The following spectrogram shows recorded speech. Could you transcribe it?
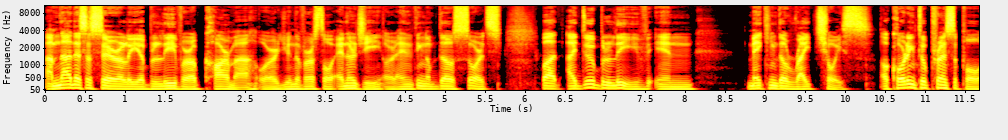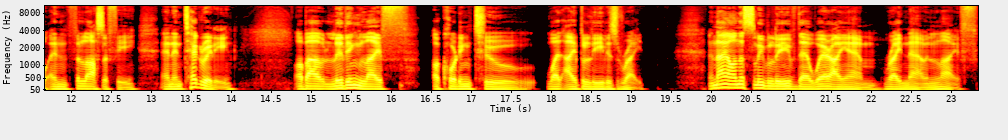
I'm not necessarily a believer of karma or universal energy or anything of those sorts, but I do believe in making the right choice according to principle and philosophy and integrity about living life according to what I believe is right. And I honestly believe that where I am right now in life,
